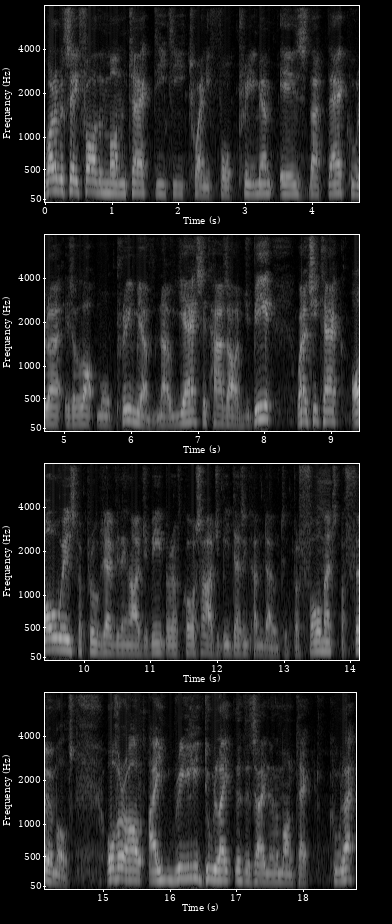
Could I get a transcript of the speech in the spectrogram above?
what I would say for the Montech DT24 Premium is that their cooler is a lot more premium. Now, yes, it has RGB. Welshie Tech always approves everything RGB, but of course RGB doesn't come down to performance or thermals. Overall, I really do like the design of the Montech cooler.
